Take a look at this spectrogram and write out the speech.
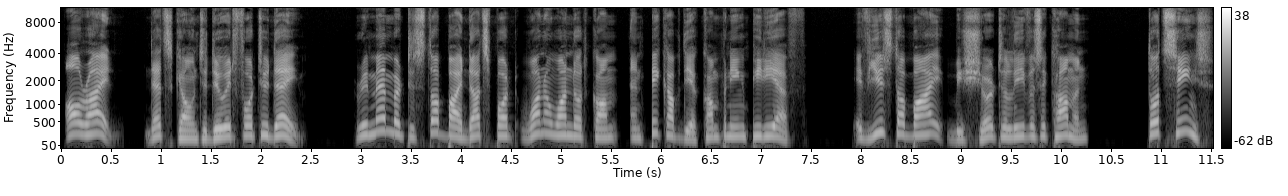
Alright, that's going to do it for today. Remember to stop by Dutchpod101.com and pick up the accompanying PDF. If you stop by, be sure to leave us a comment. Tot ziens!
